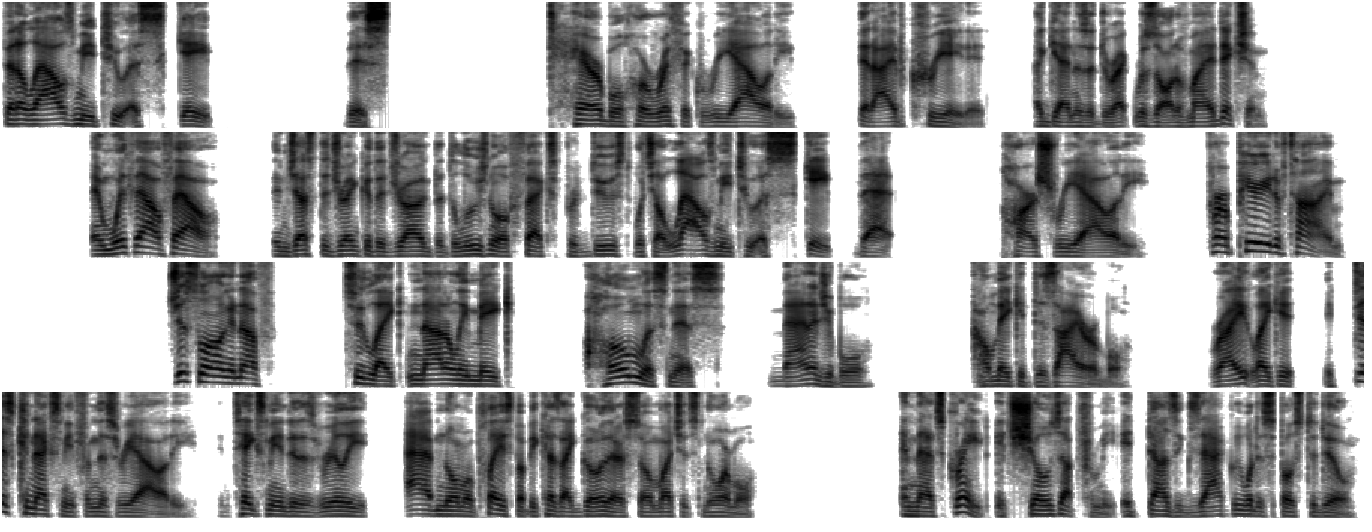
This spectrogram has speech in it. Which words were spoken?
that allows me to escape this terrible, horrific reality that I've created, again, as a direct result of my addiction. And without foul, ingest the drink or the drug, the delusional effects produced, which allows me to escape that harsh reality for a period of time. Just long enough to like not only make homelessness manageable, I'll make it desirable. Right? Like it, it disconnects me from this reality. It takes me into this really abnormal place, but because I go there so much, it's normal. And that's great. It shows up for me. It does exactly what it's supposed to do.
